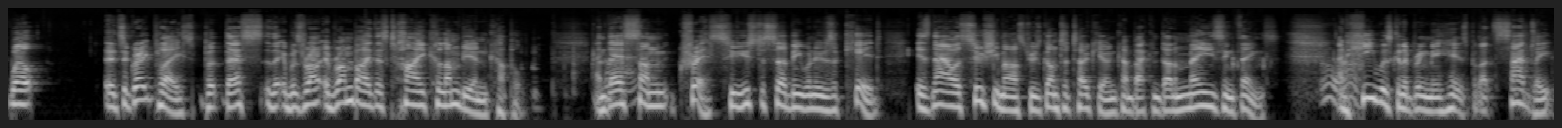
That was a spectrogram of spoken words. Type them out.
Well, it's a great place, but this it was run, run by this Thai Colombian couple. And their son Chris, who used to serve me when he was a kid, is now a sushi master who's gone to Tokyo and come back and done amazing things. And he was going to bring me his, but like, sadly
